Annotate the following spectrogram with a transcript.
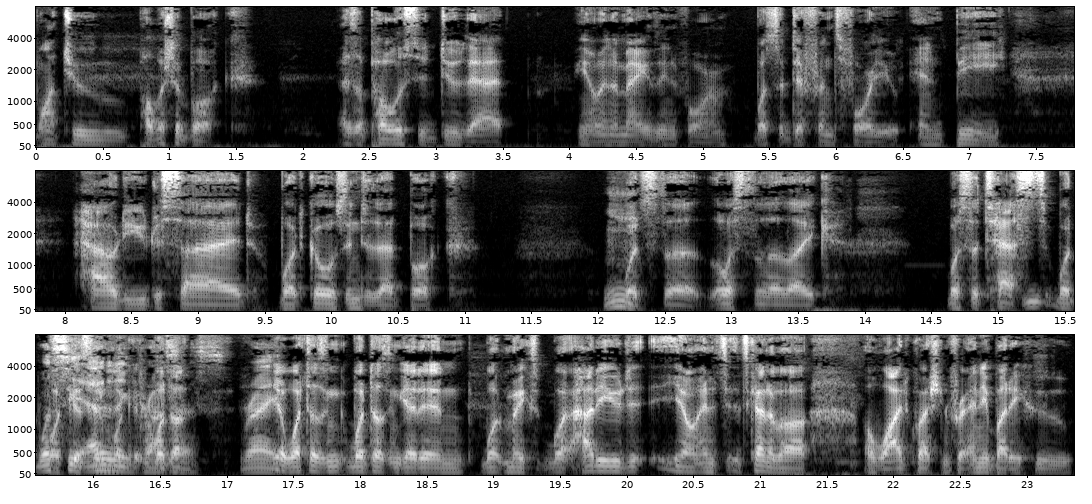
want to publish a book as opposed to do that, you know, in a magazine form? What's the difference for you? And B, how do you decide what goes into that book? Mm. What's the what's the like what's the test? Mm, what What's what the gets in, editing what- what process? right. yeah, what doesn't what doesn't get in? What makes what? How do you you know? And it's it's kind of a a wide question for anybody who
